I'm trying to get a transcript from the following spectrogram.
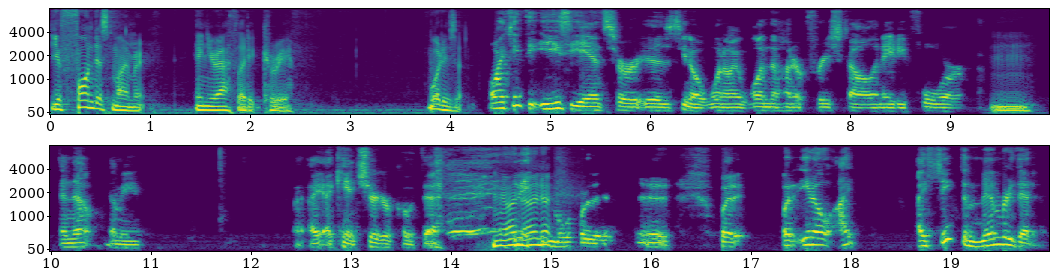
your fondest moment in your athletic career. What is it? Well, I think the easy answer is, you know, when I won the 100 freestyle in 84. Mm. And that, I mean, I, I can't sugarcoat that. No, no, no. More than, uh, but, but, you know, I, I think the memory that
